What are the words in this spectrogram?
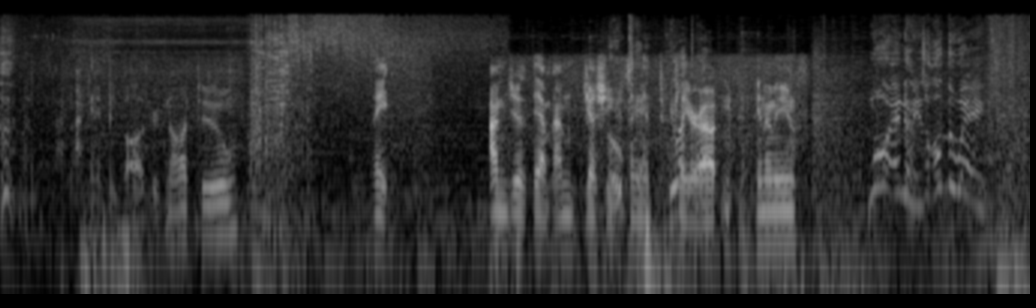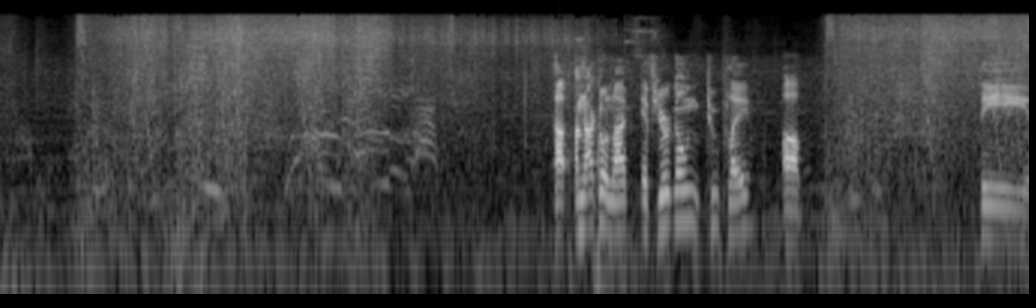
I can't be bothered not to. Hey, I'm just yeah, I'm just using Okay, it to clear out enemies. More enemies on the way. Uh, I'm not gonna lie. If you're going to play, uh, the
